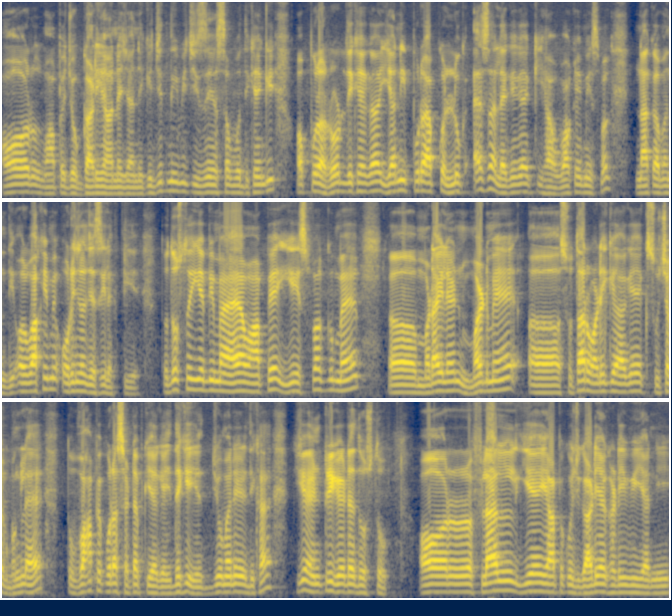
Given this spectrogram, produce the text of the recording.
और वहाँ पे जो गाड़ियाँ आने जाने की जितनी भी चीज़ें हैं, सब वो दिखेंगी और पूरा रोड दिखेगा। यानी पूरा आपको लुक ऐसा लगेगा कि हाँ वाकई में इस वक्त नाकाबंदी और वाकई में ओरिजिनल जैसी लगती है। तो दोस्तों, ये भी मैं आया वहाँ पे। ये इस वक्त मैं मडाई लैंड मड में सुतारवाड़ी के आगे एक सूचक बंगला है। तो वहाँ पर पूरा सेटअप किया गया देखिए जो मैंने दिखा, ये एंट्री गेट है दोस्तों। और फ़िलहाल ये यहाँ पे कुछ गाड़ियाँ खड़ी हुई, यानी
